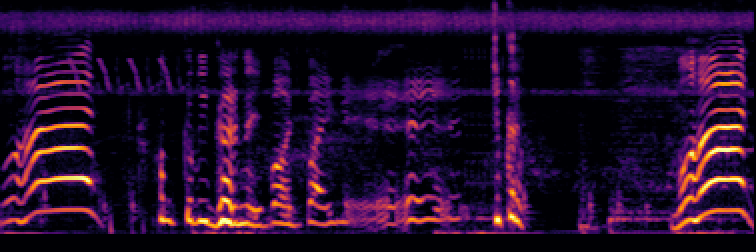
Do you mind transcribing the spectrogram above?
मोहन! हम कभी घर नहीं पहुँच पाएँगे। चुप करो। मोहन!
